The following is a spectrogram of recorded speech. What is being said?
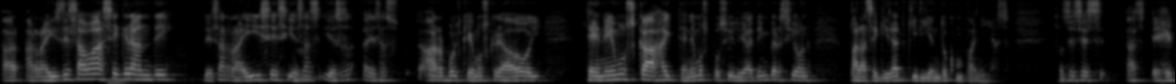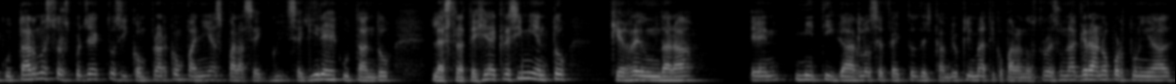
A, raíz de esa base grande, de esas raíces y esas, y esas, esas árboles que hemos creado hoy, tenemos caja y tenemos posibilidad de inversión para seguir adquiriendo compañías. Entonces es ejecutar nuestros proyectos y comprar compañías para seguir ejecutando la estrategia de crecimiento que redundará en mitigar los efectos del cambio climático. Para nosotros es una gran oportunidad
